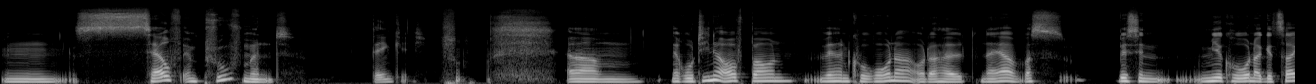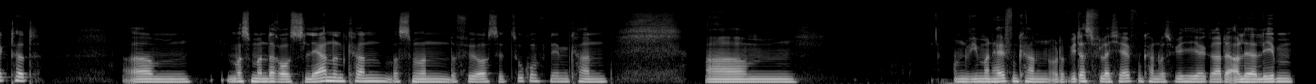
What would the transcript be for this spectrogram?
Mm, Self-Improvement, denke ich. ähm, eine Routine aufbauen während Corona oder halt, naja, was ein bisschen mir Corona gezeigt hat, ähm, was man daraus lernen kann, was man dafür aus der Zukunft nehmen kann ähm, und wie man helfen kann oder wie das vielleicht helfen kann, was wir hier gerade alle erleben,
